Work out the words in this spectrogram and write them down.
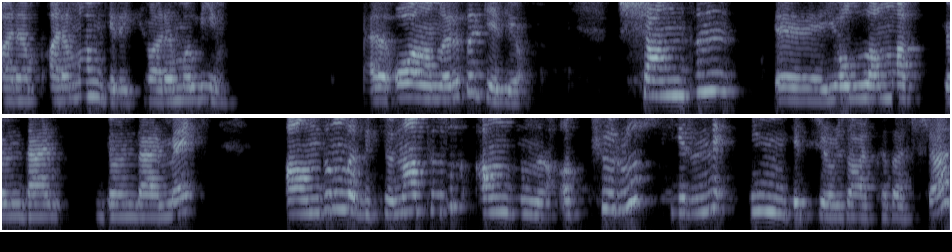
Aram, aramam gerekiyor, aramalıyım. Ee, o anlamları da geliyor. Şandın e, yollamak, gönder, göndermek. Andınla bitiyor. Ne yapıyorduk? Andını atıyoruz. Yerine in getiriyoruz arkadaşlar.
